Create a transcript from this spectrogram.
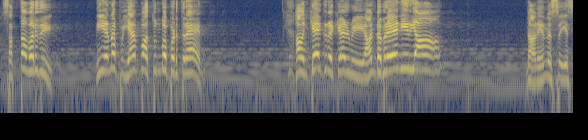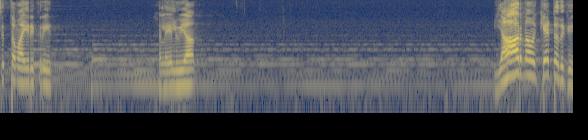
சத்தம் வருது. நீ என்ன ஏன்பா துன்பப்படுத்துற? அவன் கேட்கிற கேள்வி ஆண்டவரே நீர் யார்? நான் என்ன செய்ய சித்தமாய் இருக்கிறீர் ஹalleluya யாருன்னு அவன் கேட்டதுக்கு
